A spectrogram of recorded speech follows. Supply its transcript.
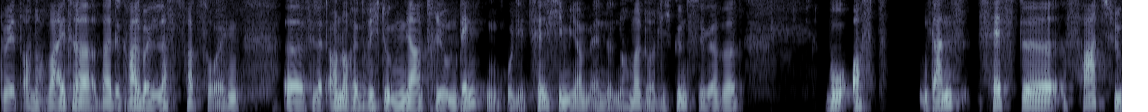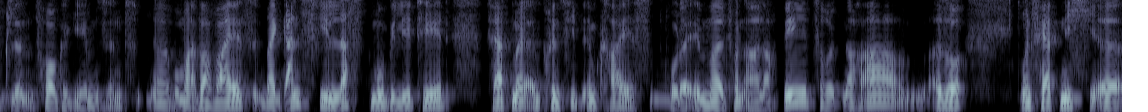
wir jetzt auch noch weiter, bei, gerade bei den Lastfahrzeugen, äh, vielleicht auch noch in Richtung Natrium denken, wo die Zellchemie am Ende nochmal deutlich günstiger wird. wo oft ganz feste Fahrzyklen vorgegeben sind, äh, wo man einfach weiß, bei ganz viel Lastmobilität fährt man im Prinzip im Kreis oder eben halt von A nach B, zurück nach A, also und fährt nicht, äh,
